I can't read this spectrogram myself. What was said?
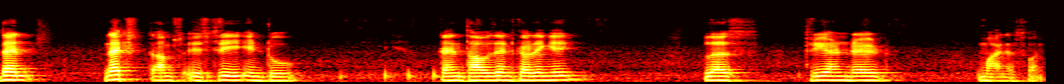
Then next terms is 3 into 10,000 कर देंगे। प्लस 300 माइनस वन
